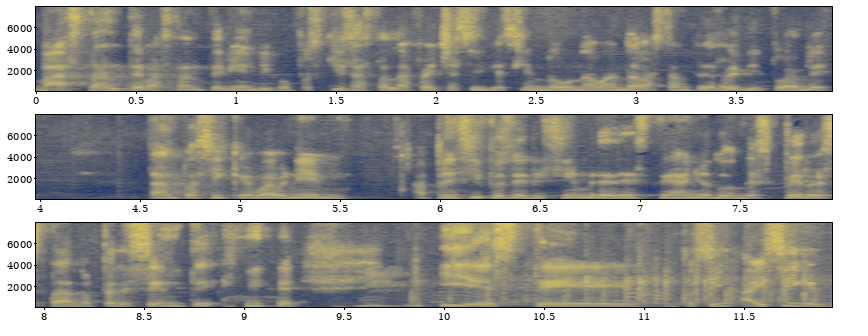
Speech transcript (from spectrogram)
Bastante, bastante bien. Digo, pues Kiss hasta la fecha sigue siendo una banda bastante redituable, tanto así que va a venir a principios de diciembre de este año, donde espero estar presente. y este, pues sí, ahí siguen.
